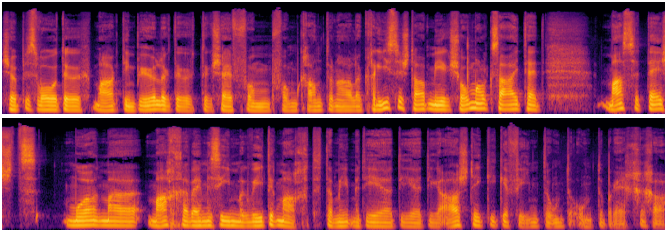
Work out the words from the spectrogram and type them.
ist etwas, wo der Martin Bühler, der, der Chef vom, vom kantonalen Krisenstab, mir schon mal gesagt hat, Massentests muss man machen, wenn man es immer wieder macht, damit man die, die, die Ansteckungen findet und unterbrechen kann.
